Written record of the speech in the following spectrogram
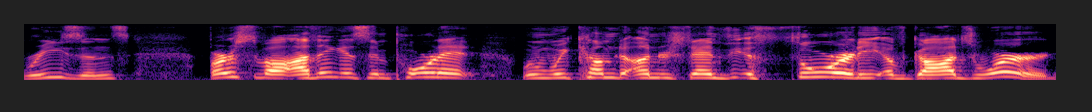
reasons. First of all, I think it's important when we come to understand the authority of God's Word.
